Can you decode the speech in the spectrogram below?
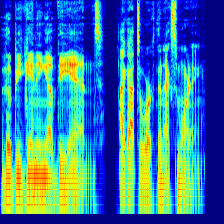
The beginning of the end. I got to work the next morning.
